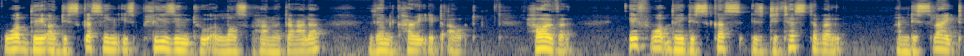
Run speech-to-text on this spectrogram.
what they are discussing is pleasing to Allah subhanahu wa ta'ala, then carry it out. However, if what they discuss is detestable and disliked,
